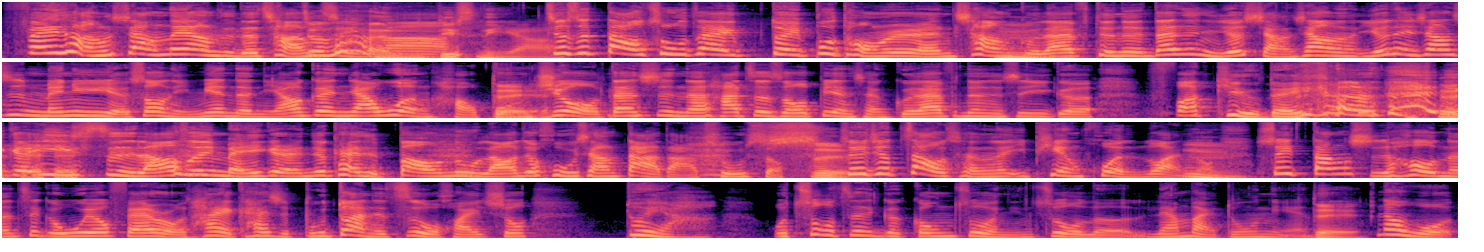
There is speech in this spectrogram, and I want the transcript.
非常像那样子的场景啊，就是很 Disney 啊，就是到处在对不同的人唱 Good afternoon，、嗯、但是你就想象有点像是《美女与野兽》里面的，你要跟人家问好 Bonjour，但是呢，他这时候变成 Good afternoon 是一个 fuck you 的一个 一个意思，然后所以每一个人就开始暴怒，然后就互相大打出手，是，所以就造成了一片混乱哦。嗯、所以当时候呢，这个 Will Ferrell 他也开始不断的自我怀疑说，对啊。我做这个工作已经做了两百多年，对，那我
